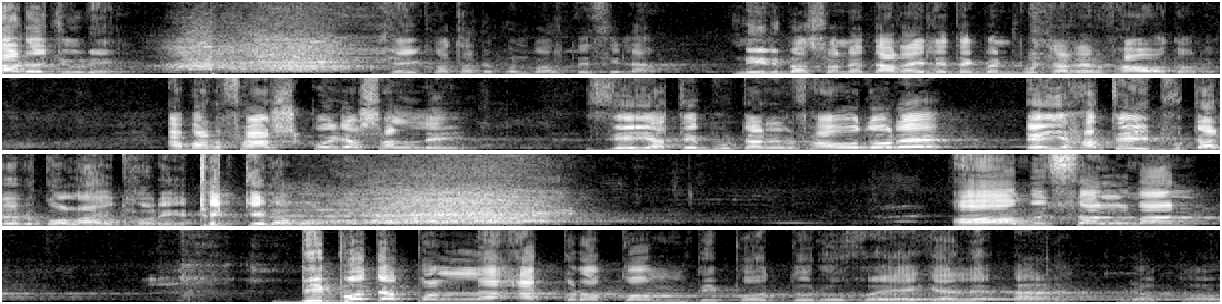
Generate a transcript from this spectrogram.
আরও জুড়ে। যেই কথাটুকুন বলতেছিলাম, নির্বাচনে দাঁড়াইলে দেখবেন ভোটারের ফাও ধরে। আবার ফাঁস কইরা সারলে, যেই হাতে ভোটারের ফাও ধরে, এই হাতেই ভোটারের গলায় ধরে। ঠিক কিনা বল? মুসলমান, বিপদে পড়লে একরকম বিপদ দূর হয়ে গেলে আর রকম।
